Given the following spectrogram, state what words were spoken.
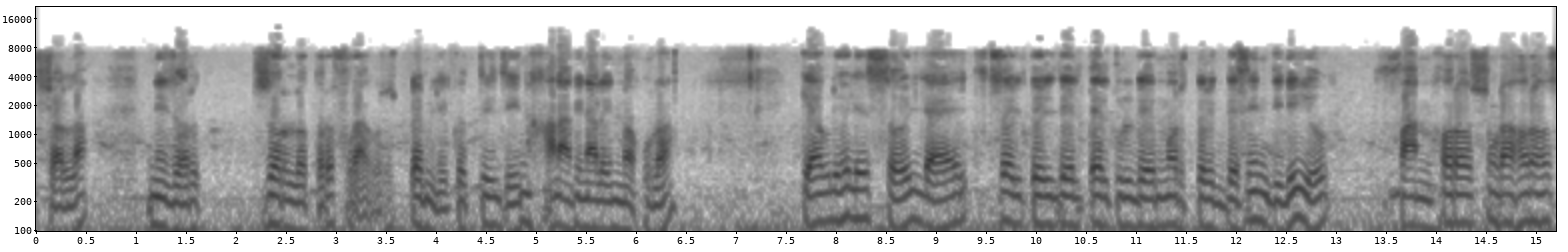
ইনশাল্লাহ নিজর জরুরতর ফুরা করে ফ্যামিলি করতে জিন খানা পিনা লই নকুলা। কেয়া বুলি হইলে চইল ডাইল চইল তৈল দেল তেল, তুল দেল মরিচ তরিচ দেচিন দিলেও ফান খরচ চূড়া খরচ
